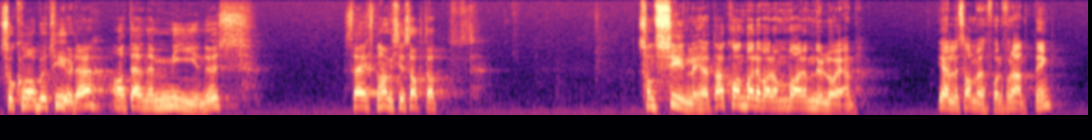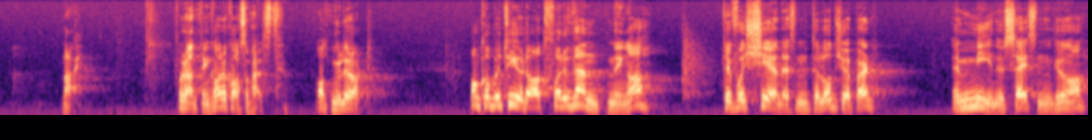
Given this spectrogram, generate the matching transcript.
Så hva betyr det at den er minus 16? Har vi ikke sagt at Sannsynligheten kan bare være om, være om 0 og 1. Gjelder det samme for forventning? Nei. Forventning kan være hva som helst. Alt mulig rart. Men hva betyr det at forventninga til fortjenesten til loddkjøperen er minus 16 kroner?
